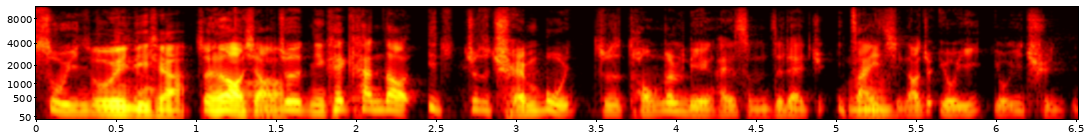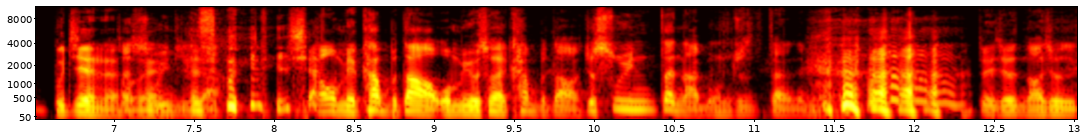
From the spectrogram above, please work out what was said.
树荫树荫底下，所以很好笑，就是你可以看到一，就是全部就是同个脸还是什么之类，就一在一起，然后就有一有一群不见了，在树荫底下，树荫底下，然后我们也看不到，我们有时候也看不到，就树荫在哪边，我们就是站在那边，对，就然后就是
